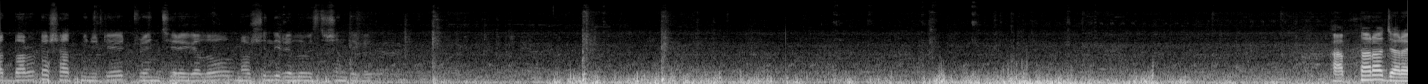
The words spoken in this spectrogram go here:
রাত বারোটা সাত মিনিটে ট্রেন ছেড়ে গেল নরসিংদী রেলওয়ে স্টেশন থেকে। আপনারা যারা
